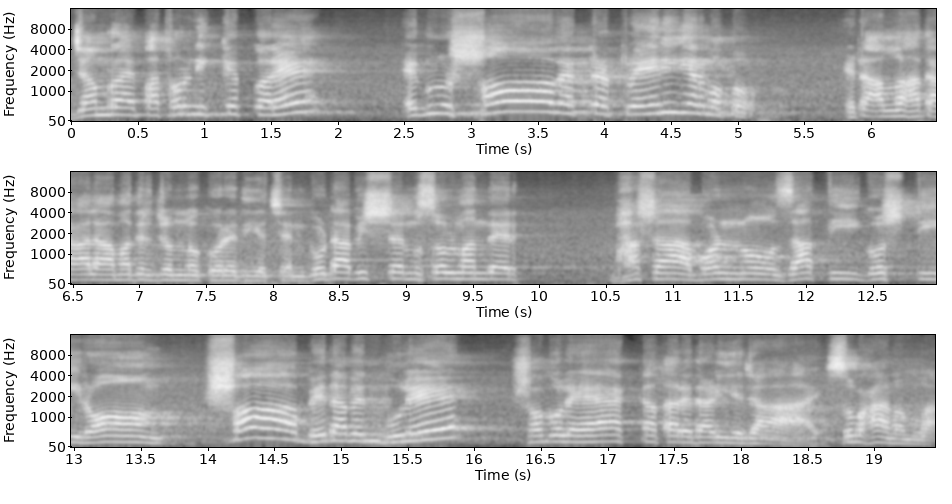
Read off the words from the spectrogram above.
জামরায় পাথর নিক্ষেপ করে, এগুলো সব একটা ট্রেনিং এর মতো। এটা আল্লাহ তাআলা আমাদের জন্য করে দিয়েছেন। গোটা বিশ্বের মুসলমানদের ভাষা, বর্ণ, জাতি, গোষ্ঠী, রং সব ভেদাভেদ ভুলে সকলে এক কাতারে দাঁড়িয়ে যায়। সুবহান আল্লাহ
